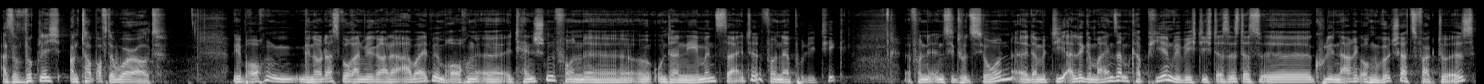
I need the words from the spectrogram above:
Also wirklich on top of the world. Wir brauchen genau das, woran wir gerade arbeiten. Wir brauchen äh, Attention von äh, Unternehmensseite, von der Politik, äh, von den Institutionen, äh, damit die alle gemeinsam kapieren, wie wichtig das ist, dass äh, Kulinarik auch ein Wirtschaftsfaktor ist.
